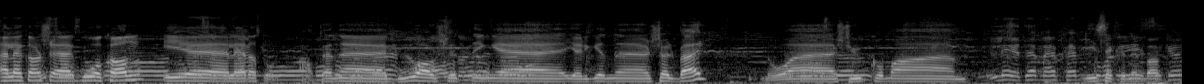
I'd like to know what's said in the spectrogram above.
eller kanskje god og kald, i eh, lederstolen. Hatt en eh, god avslutning, eh, Jørgen eh, Sjølberg. Nå er 7,9 Leder med 5,9 sekunder bak. eh,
